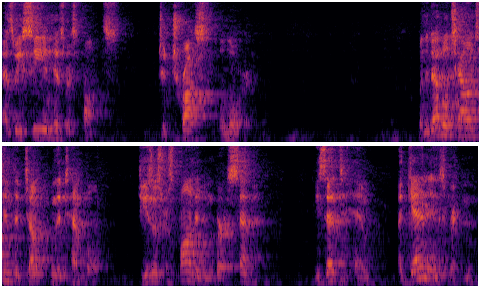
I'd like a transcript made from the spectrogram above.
as we see in his response to trust the Lord. When the devil challenged him to jump from the temple, Jesus responded in verse 7. He said to him, Again it is written,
